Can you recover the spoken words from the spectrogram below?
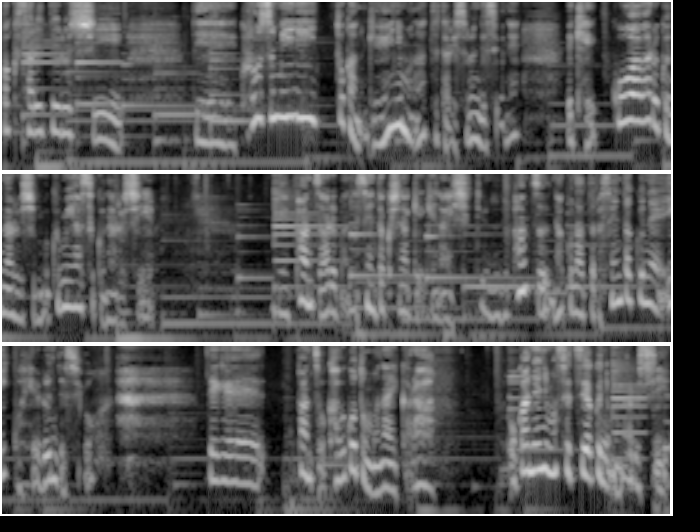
迫されてるしで黒ずみとかの原因にもなってたりするんですよね。で血行は悪くなるしむくみやすくなるし。でパンツあればね洗濯しなきゃいけないしっていうのでパンツなくなったら洗濯ね1個減るんですよ。でパンツを買うこともないからお金にも節約にもなるし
